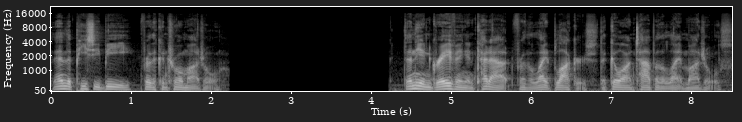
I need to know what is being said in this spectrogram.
And then the PCB for the control module. Then the engraving and cutout for the light blockers that go on top of the light modules.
